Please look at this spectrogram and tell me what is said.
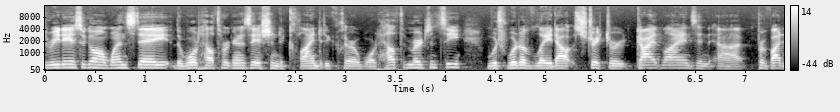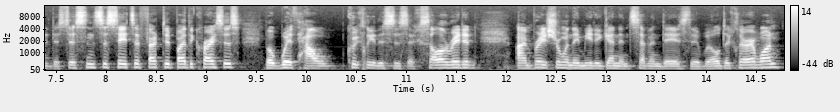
three days ago on Wednesday, the World Health Organization declined to declare a world health emergency, which would have laid out stricter guidelines and uh, provided assistance to states affected by the crisis. But with how quickly this is accelerated, I'm pretty sure when they meet again in seven days, they will declare one.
